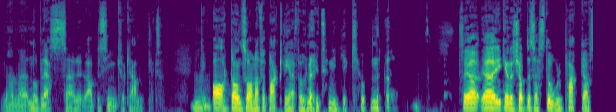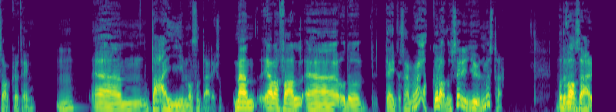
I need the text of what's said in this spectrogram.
men eh, Noblesse är apelsinkrokant liksom. Mm. Typ 18 sådana förpackningar för 199 kronor. Så jag, jag gick in och köpte så här storpack av saker och ting. Mm. Um, Daim och sånt där liksom. Men i alla fall, eh, och då tänkte jag så här, men ja, kolla, då ser det julmust här. Och det var så här,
